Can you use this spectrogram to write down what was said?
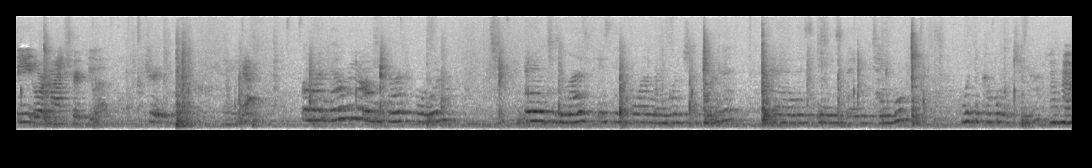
feet or it might trip you up. True. There you go. Alright, now we are on the third floor. And to the left is the foreign language department. And this is a table with a couple of chairs. Mm-hmm.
